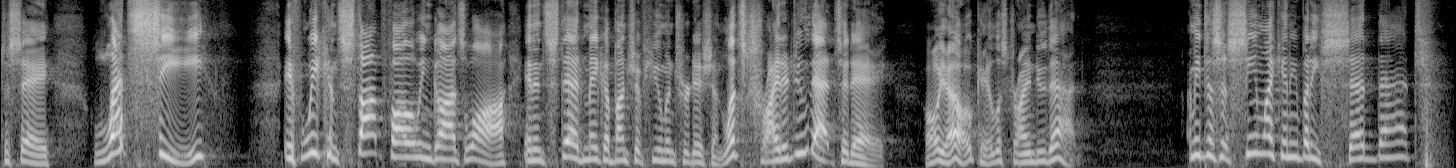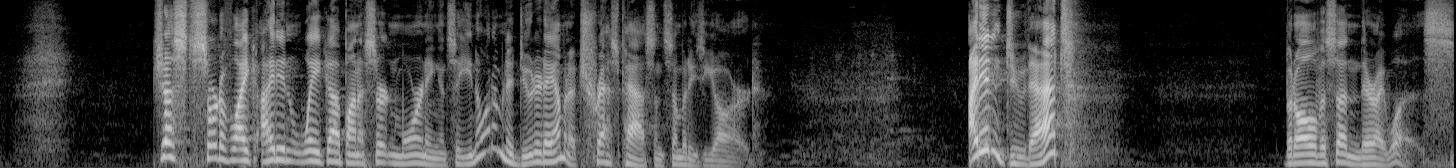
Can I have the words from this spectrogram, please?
to say, let's see if we can stop following God's law and instead make a bunch of human tradition. Let's try to do that today. Oh, yeah, okay, let's try and do that. I mean, does it seem like anybody said that? Just sort of like I didn't wake up on a certain morning and say, you know what I'm going to do today? I'm going to trespass in somebody's yard. I didn't do that. But all of a sudden, there I was.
